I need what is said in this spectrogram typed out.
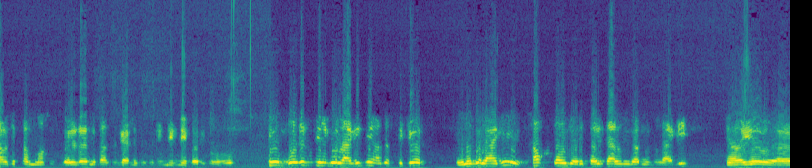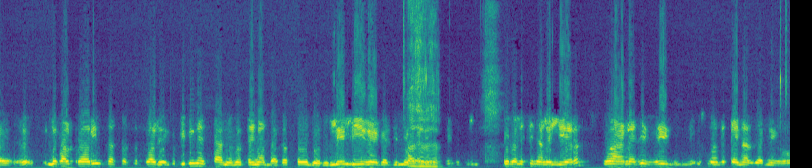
आवश्यकता महसुस गरेर नेपाल सरकारले त्यसरी निर्णय गरेको हो। त्यो बोर्डर सिलको लागि चाहिँ अझ सिक्योर हुनको लागि सब फौजहरू परिचालन गर्नको लागि यो नेपाल प्रहरी सशस्त्र प्रहरीहरूको विभिन्न स्थानहरू तैनात भएका फौजहरूले लिइरहेका। जिम्मेवारी नेपाली सेनाले लिएर उहाँहरूलाई चाहिँ फेरि उसमा चाहिँ तैनात गर्ने हो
